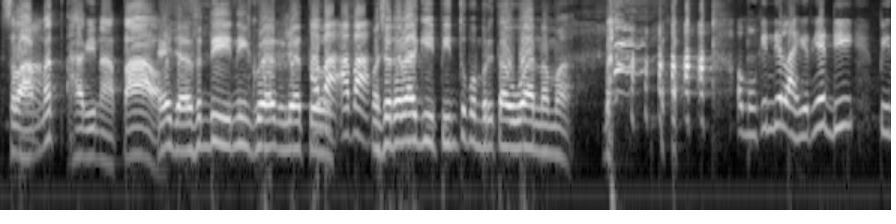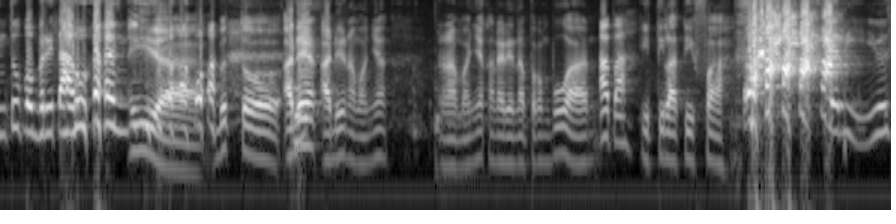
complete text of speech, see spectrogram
selamat hari Natal. Eh jangan sedih nih gue lihat tuh. Apa, apa? Masih ada lagi pintu pemberitahuan nama. Oh mungkin dia lahirnya di pintu pemberitahuan. iya, betul. Ada yang ada yang namanya namanya karena dia perempuan. Apa? Iti Latifah. Serius.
